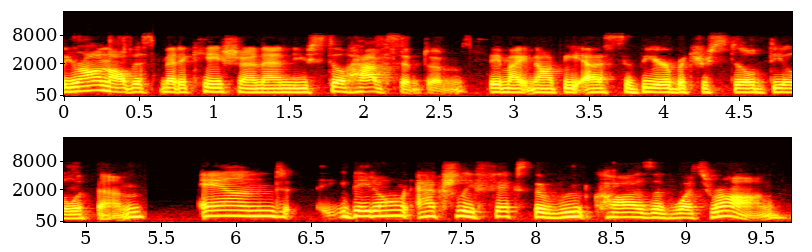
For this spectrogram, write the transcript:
you're on all this medication and you still have symptoms. They might not be as severe but you still deal with them. And they don't actually fix the root cause of what's wrong.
